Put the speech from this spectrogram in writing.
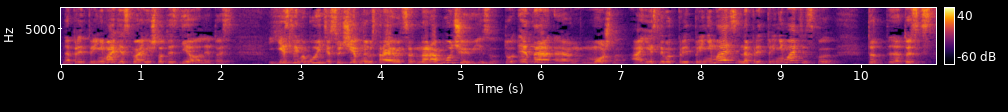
на предпринимательскую они что-то сделали. То есть, если вы будете с учебной устраиваться на рабочую визу, то это э, можно. А если вот предприниматель, на предпринимательскую, то, э, то есть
